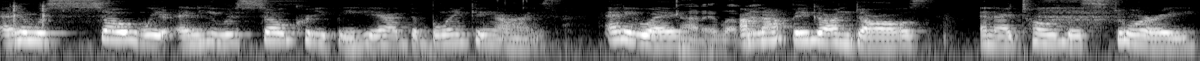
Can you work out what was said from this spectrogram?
and it was so weird and he was so creepy he had the blinking eyes anyway God, I love i'm it. not big on dolls and i told this story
